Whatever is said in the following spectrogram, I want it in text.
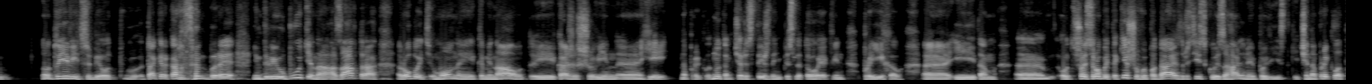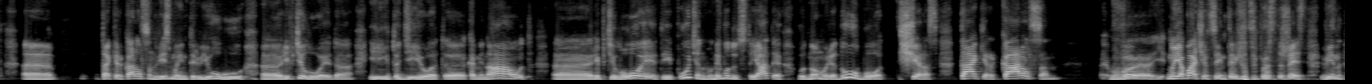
От уявіть собі, от Такер Карлсон бере інтерв'ю Путіна, а завтра робить умовний камінаут і каже, що він е, гей, наприклад. Ну там через тиждень після того, як він приїхав, е, і там е, от щось робить таке, що випадає з російської загальної повістки. Чи, наприклад, е, Такер Карлсон візьме інтерв'ю у е, рептилоїда, і тоді, от е, камінаут, е, рептилоїд і Путін вони будуть стояти в одному ряду. Бо ще раз, Такер Карлсон в ну я бачив це інтерв'ю. Це просто жесть. Він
